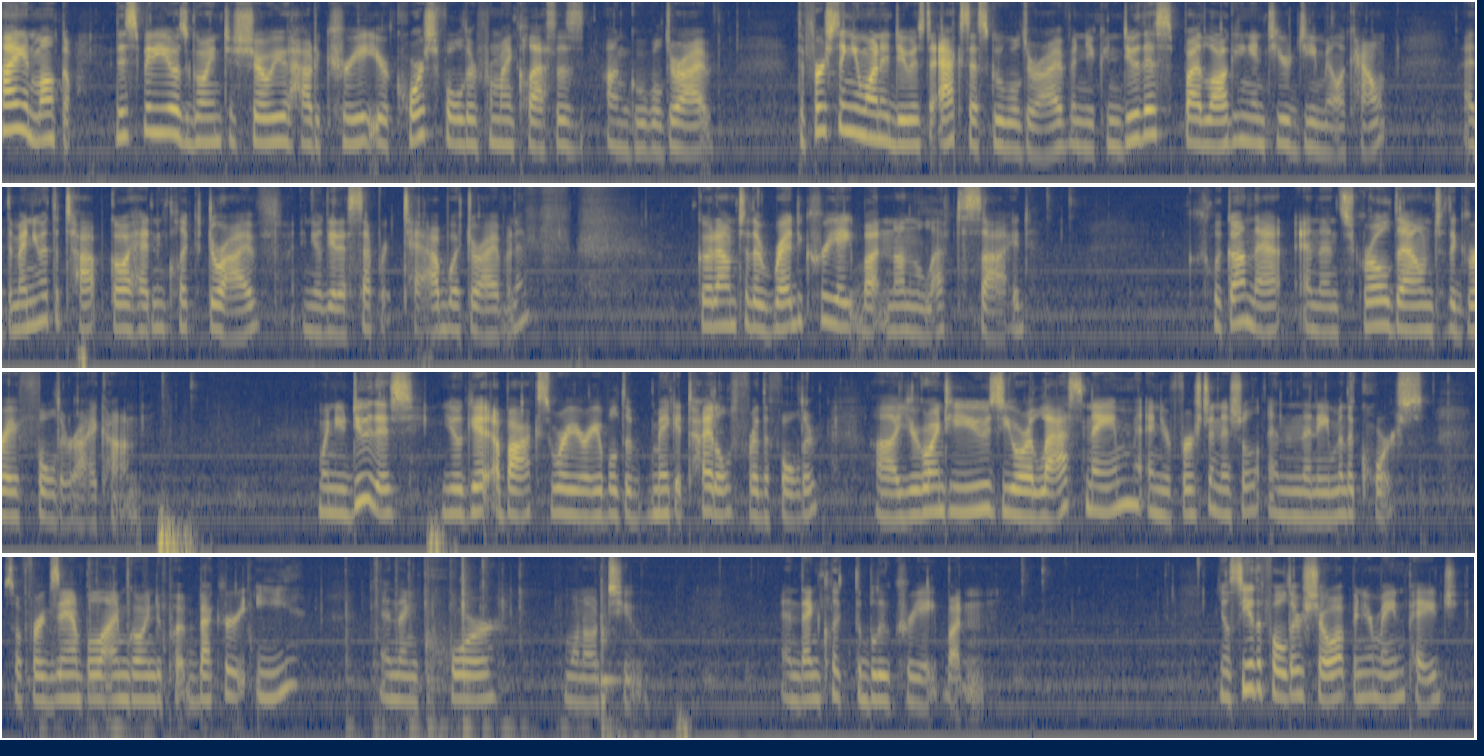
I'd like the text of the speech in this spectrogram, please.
Hi and welcome. This video is going to show you how to create your course folder for my classes on Google Drive. The first thing you want to do is to access Google Drive and you can do this by logging into your Gmail account. At the menu at the top, go ahead and click Drive and you'll get a separate tab with Drive in it. Go down to the red Create button on the left side. Click on that and then scroll down to the gray folder icon. When you do this, you'll get a box where you're able to make a title for the folder. Uh, you're going to use your last name and your first initial and then the name of the course. So for example, I'm going to put Becker E and then Core 102 and then click the blue Create button. You'll see the folder show up in your main page.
